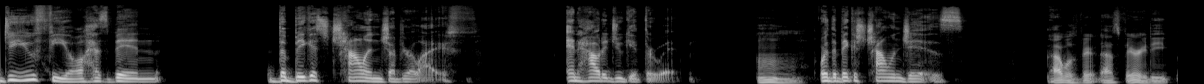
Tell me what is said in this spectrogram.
do you feel has been the biggest challenge of your life? And how did you get through it? Mm. Or the biggest challenge is? That was very. That's very deep.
